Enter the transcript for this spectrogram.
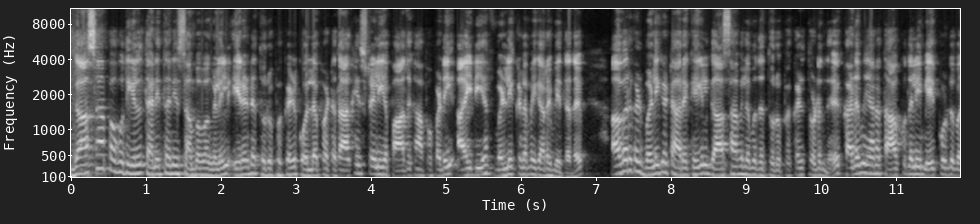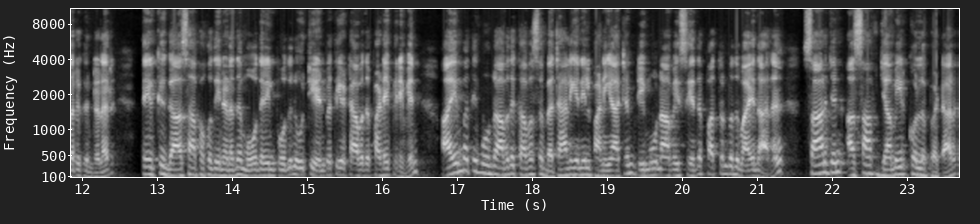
காசா பகுதியில் தனித்தனி சம்பவங்களில் இரண்டு துருப்புக்கள் கொல்லப்பட்டதாக இஸ்ரேலிய பாதுகாப்பு படை ஐடிஎஃப் வெள்ளிக்கிழமை அறிவித்தது அவர்கள் வெளியிட்ட அறிக்கையில் காசாவில் எமது துருப்புக்கள் தொடர்ந்து கடுமையான தாக்குதலை மேற்கொண்டு வருகின்றனர் தெற்கு காசா பகுதி நடந்த மோதலின் போது நூற்றி எண்பத்தி எட்டாவது படைப்பிரிவின் ஐம்பத்தி மூன்றாவது கவச பட்டாலியனில் பணியாற்றும் டிமோனாவை சேர்ந்த பத்தொன்பது வயதான சார்ஜன் அசாப் ஜமீர் கொல்லப்பட்டார்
